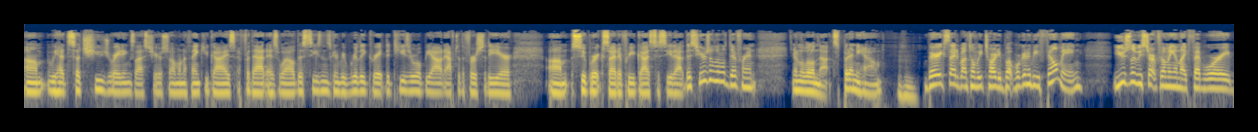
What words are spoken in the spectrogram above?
um, we had such huge ratings last year. So I want to thank you guys for that as well. This season's going to be really great. The teaser will be out after the first of the year. Um, super excited for you guys to see that. This year's a little different and a little nuts, but anyhow, very excited about Don't Be Tardy, but we're going to be filming. Usually we start filming in like February,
